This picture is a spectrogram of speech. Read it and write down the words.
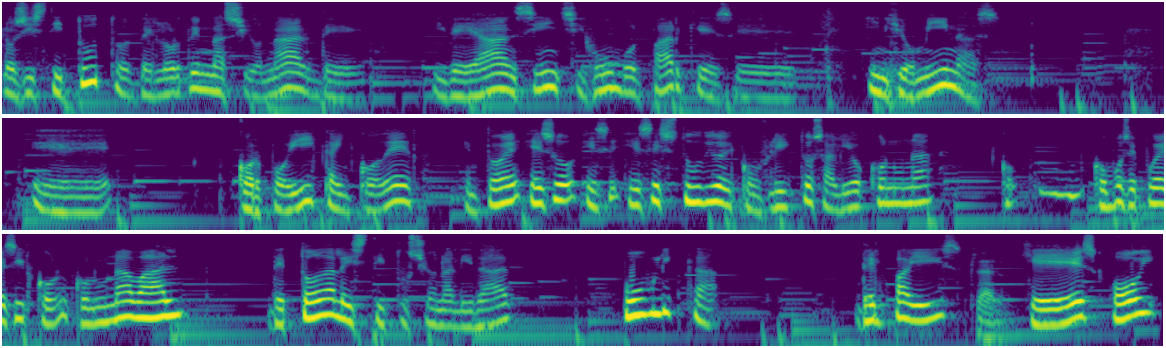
los institutos del orden nacional de IDEAN, Sinchi, Humboldt, Parques, eh, Ingiominas, eh, Corpoica, Incoder. Entonces, eso, ese, ese, estudio de conflicto salió con una, ¿cómo se puede decir? Con, con un aval de toda la institucionalidad pública del país, que es hoy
